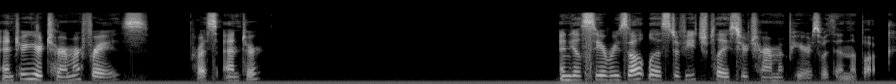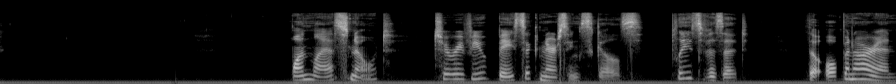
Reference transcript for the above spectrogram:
Enter your term or phrase, press Enter, and you'll see a result list of each place your term appears within the book. One last note, to review basic nursing skills, please visit the OpenRN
